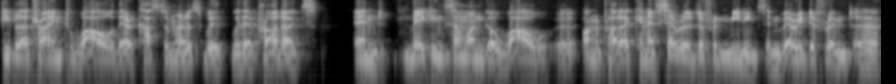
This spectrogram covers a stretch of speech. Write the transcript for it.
people are trying to wow their customers with with their products, and making someone go wow uh, on a product can have several different meanings and very different uh,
